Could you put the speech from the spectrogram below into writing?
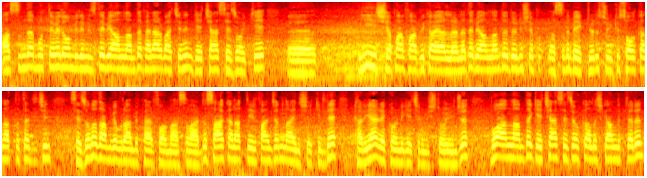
Aslında muhtemel 11'imizde bir anlamda Fenerbahçe'nin geçen sezonki e, iyi iş yapan fabrika ayarlarına da bir anlamda dönüş yapmasını bekliyoruz. Çünkü sol kanatta Tadic'in sezona damga vuran bir performansı vardı. Sağ kanatta İrfan Can'ın aynı şekilde kariyer rekorunu geçirmişti oyuncu. Bu anlamda geçen sezonki alışkanlıkların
